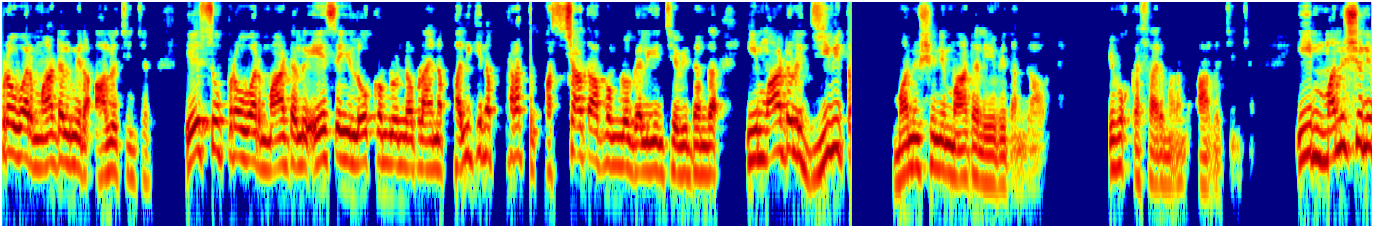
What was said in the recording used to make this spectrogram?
ప్రభు మాటలు మీరు ఆలోచించండి. యేసు ప్రభు మాటలు ఏసై ఈ లోకంలో ఉన్నప్పుడు ఆయన పలికిన ప్రతి పశ్చాత్తాపంలో కలిగించే విధంగా ఈ మాటలు జీవితం మనుషుని మాటలు ఏ విధంగా ఉన్నాయి? ఇవి ఒక్కసారి మనం ఆలోచించాలి ఈ మనుషుని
